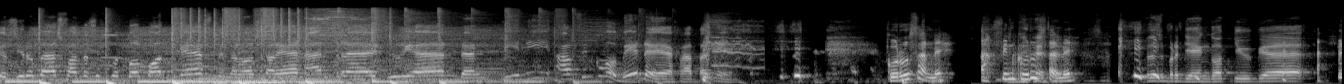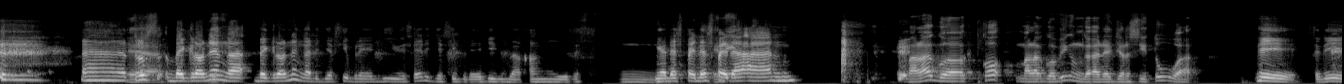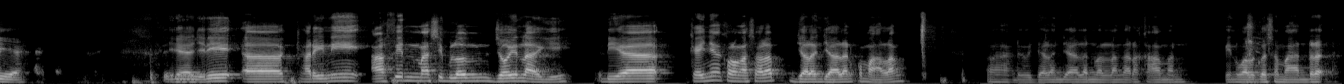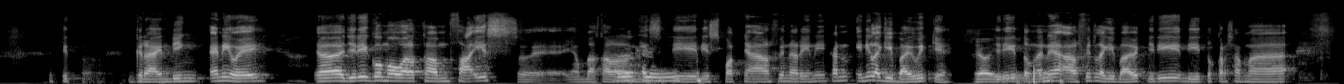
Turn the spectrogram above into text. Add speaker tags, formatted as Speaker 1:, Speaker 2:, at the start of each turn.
Speaker 1: ke Zero Bus Fantasy Football Podcast dengan host kalian Andra, Julian, dan ini Alvin kok beda ya kelihatannya.
Speaker 2: kurusan deh. Alvin kurusan deh.
Speaker 1: Terus berjenggot juga.
Speaker 2: Uh, terus backgroundnya nggak backgroundnya nggak di jersey Brady, biasanya di jersey Brady di belakangnya gitu.
Speaker 1: Hmm.
Speaker 2: Nggak ada sepeda-sepedaan.
Speaker 1: Malah gue kok malah gue bingung nggak ada jersey tua.
Speaker 2: Nih, itu dia. Itu
Speaker 1: Ya,
Speaker 2: dia.
Speaker 1: jadi eh, hari ini Alvin masih belum join lagi. Dia kayaknya kalau nggak salah jalan-jalan ke Malang. Aduh, jalan-jalan malah nggak rekaman. Meanwhile gue sama Andra grinding. Anyway, ya jadi gue mau welcome Faiz yang bakal ngisi di spotnya Alvin hari ini. Kan ini lagi bye week ya.
Speaker 2: Yoi.
Speaker 1: Jadi hitungannya Alvin lagi bye week, jadi ditukar sama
